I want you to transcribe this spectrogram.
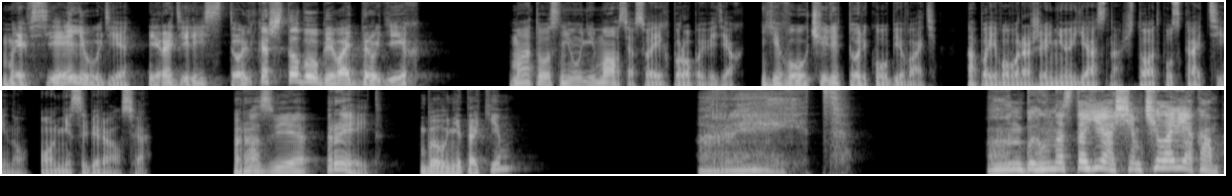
Мы все люди и родились только, чтобы убивать других. Матус не унимался в своих проповедях. Его учили только убивать. А по его выражению ясно, что отпускать Тину он не собирался. Разве Рейд был не таким? Рейд. Он был настоящим человеком!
